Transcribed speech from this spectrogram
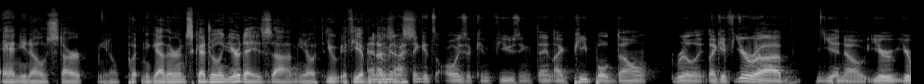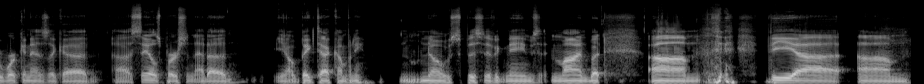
and you know start you know putting together and scheduling your days um, you know if you if you have and a business. I mean I think it's always a confusing thing like people don't really like if you're a you know you're you're working as like a, a salesperson at a you know big tech company no specific names in mind, but um, the uh, um,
